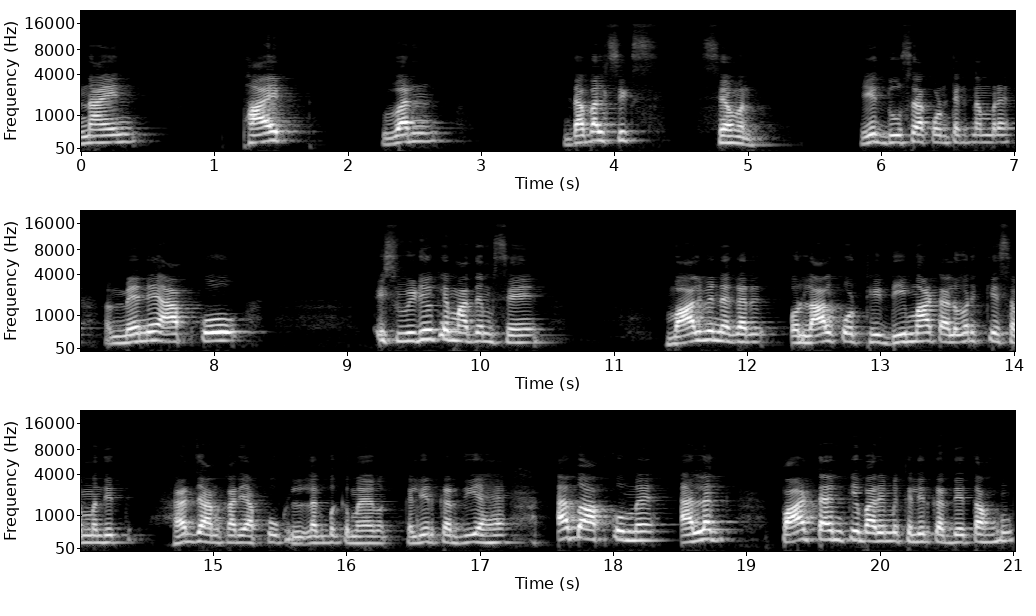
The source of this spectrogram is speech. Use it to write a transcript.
nine five one double six seven ये दूसरा कॉन्टैक्ट नंबर है। मैंने आपको इस वीडियो के माध्यम से मालवीय नगर और लाल कोठी डी मार्ट अलवर के संबंधित हर जानकारी आपको लगभग मैं क्लियर कर दिया है। अब आपको मैं अलग पार्ट टाइम के बारे में क्लियर कर देता हूँ।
